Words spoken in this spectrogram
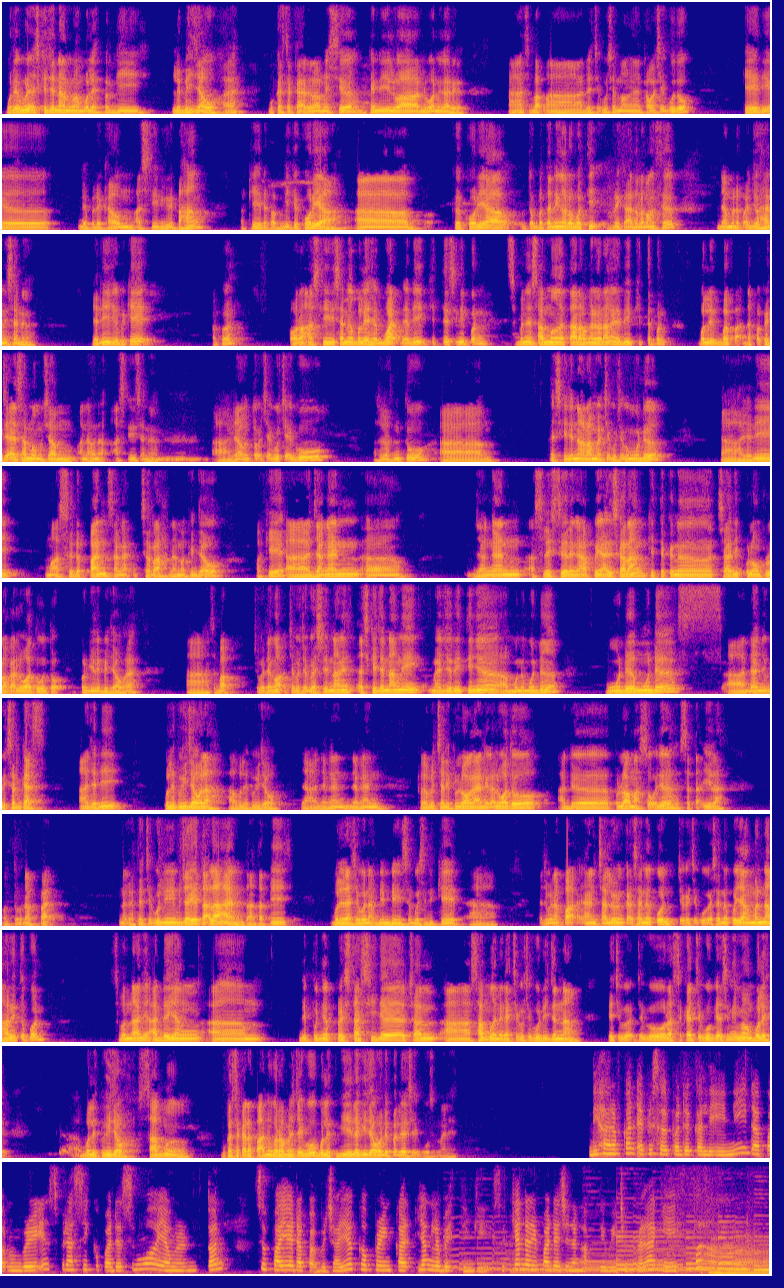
murid-murid SK memang boleh pergi lebih jauh eh. Bukan setakat dalam Malaysia, mungkin di luar luar negara. Ha, sebab uh, ada cikgu sembang dengan kawan cikgu tu. Okey, dia daripada kaum asli negeri Pahang. Okey, dapat pergi ke Korea. Uh, ke Korea untuk pertandingan robotik peringkat antarabangsa dan mendapat johan di sana. Jadi dia fikir apa? Orang asli di sana boleh buat. Jadi kita sini pun sebenarnya sama taraf dengan orang kan. Jadi kita pun boleh dapat dapat kerjaan sama macam anak-anak asli di sana. Uh, dan untuk cikgu-cikgu sudah tentu um, SK Jenang ramai cikgu-cikgu muda. Uh, jadi masa depan sangat cerah dan makin jauh. Okey, uh, jangan uh, jangan selesa dengan apa yang ada sekarang. Kita kena cari peluang-peluang kat luar tu untuk pergi lebih jauh eh. Uh, sebab cuba tengok cikgu-cikgu SK Jenang ni, SK Jenang ni majoritinya uh, muda-muda, muda-muda uh, dan juga cergas. Uh, jadi boleh pergi jauh lah, uh, boleh pergi jauh. Ya, jangan jangan kalau boleh cari peluang ada kat luar tu, ada peluang masuk je, sertai lah untuk dapat nak kata cikgu ni berjaya tak lah kan, tak, tapi bolehlah cikgu nak bimbing sebuah sedikit. Ha. Cikgu nampak yang calon kat sana pun, cikgu-cikgu kat sana pun yang menang hari tu pun sebenarnya ada yang um, dia punya prestasi dia macam uh, sama dengan cikgu-cikgu di Jenang. Dia cikgu, cikgu rasakan cikgu kat sini memang boleh uh, boleh pergi jauh, sama. Bukan setakat dapat anugerah macam cikgu, boleh pergi lagi jauh daripada cikgu sebenarnya. Diharapkan episod pada kali ini dapat memberi inspirasi kepada semua yang menonton supaya dapat berjaya ke peringkat yang lebih tinggi. Sekian daripada Jenang Hub TV. Jumpa lagi. Bye.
